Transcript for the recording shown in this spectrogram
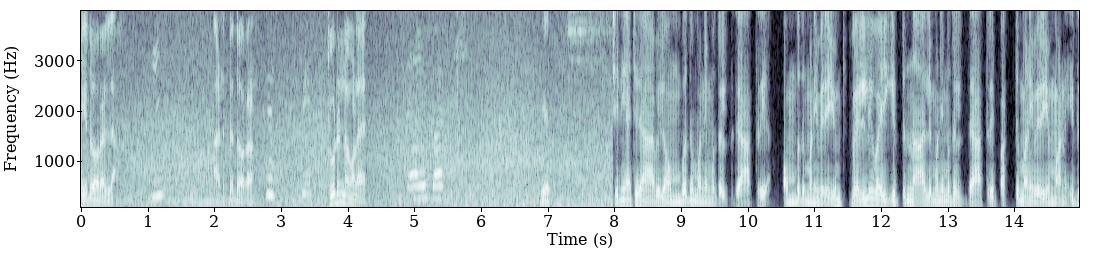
ഈ ഡോറല്ല അടുത്ത ഡോറാണ് ചൂടുണ്ടോ മോളെ? യെസ് ശനിയാഴ്ച രാവിലെ ഒമ്പത് മണി മുതൽ രാത്രി ഒമ്പത് മണി വരെയും വെള്ളി വൈകിട്ട് നാല് മണി മുതൽ രാത്രി പത്ത് മണി വരെയുമാണ് ഇത്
